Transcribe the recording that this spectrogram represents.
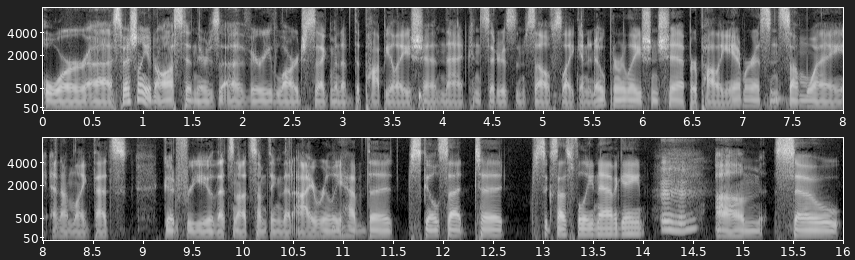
Or, uh, especially in Austin, there's a very large segment of the population that considers themselves like in an open relationship or polyamorous in some way. And I'm like, that's good for you. That's not something that I really have the skill set to successfully navigate. Um, so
